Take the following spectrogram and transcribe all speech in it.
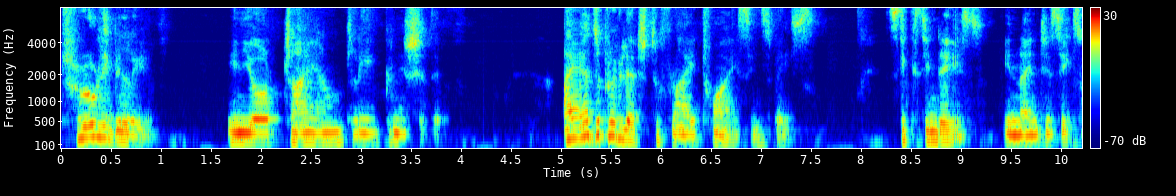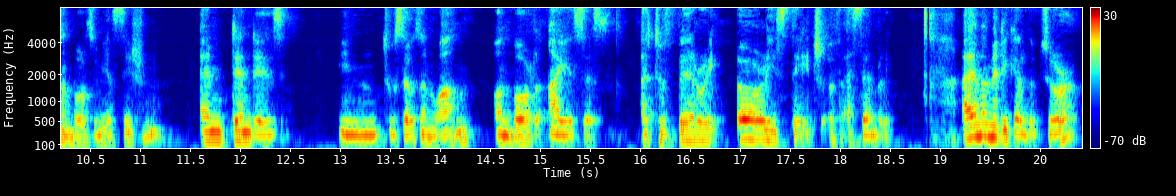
truly believe in your giant leap initiative. I had the privilege to fly twice in space, 16 days in 96 on board the Mir station, and 10 days in 2001 on board ISS at a very early stage of assembly. I am a medical doctor,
